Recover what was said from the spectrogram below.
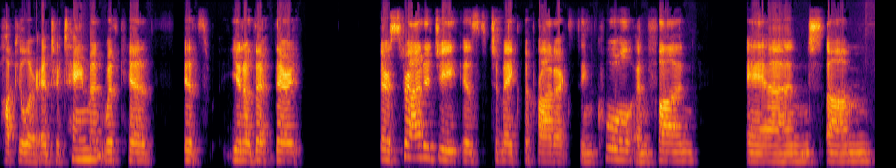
popular entertainment with kids. It's you know that their their strategy is to make the product seem cool and fun and um,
